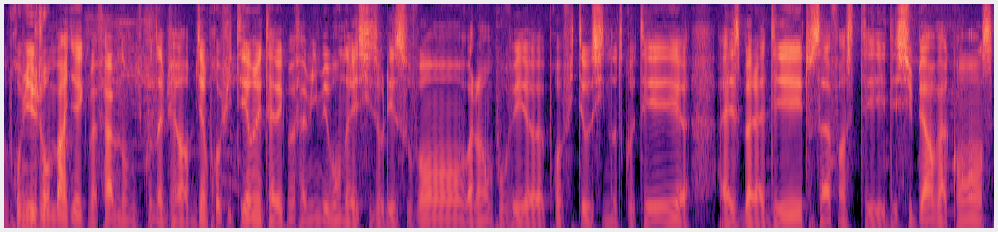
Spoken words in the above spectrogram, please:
au premier jour marié avec ma femme, donc du coup on a bien, profité, on était avec ma famille, mais bon on allait s'isoler souvent, voilà, on pouvait euh, profiter aussi de notre côté, euh, aller se balader, tout ça, enfin c'était des super vacances.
